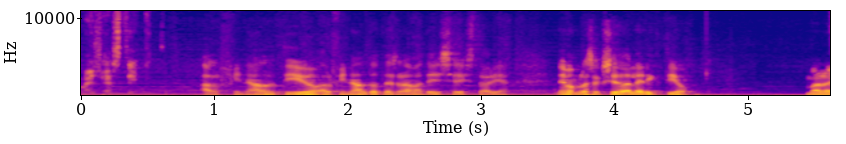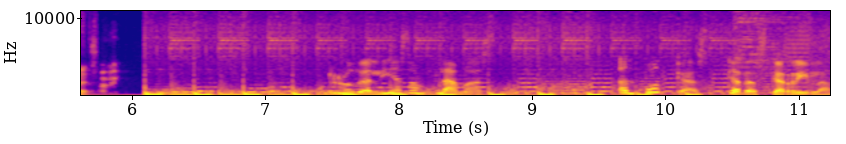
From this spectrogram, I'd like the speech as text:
Majestic. Al final, tio, al final tot és la mateixa història. Anem amb la secció de l'Eric, tio. Vale. Rodalies en flames. El podcast que descarrila.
